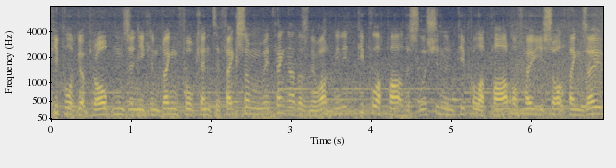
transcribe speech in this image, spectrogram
people have got problems and you can bring folk in to fix them. We think that doesn't work. You need people are part of the solution and people are part of how you sort things out.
